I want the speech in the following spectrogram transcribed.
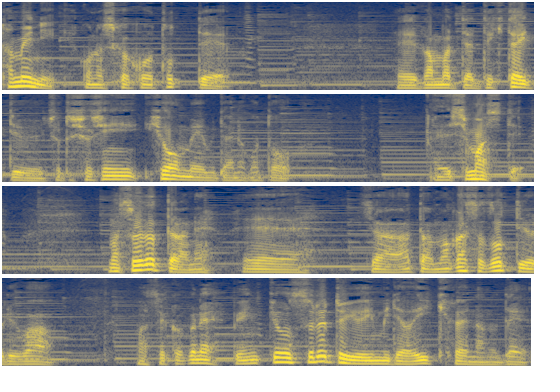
ために、この資格を取って、えー頑張ってやっていきたいっていう、ちょっと初心表明みたいなことを、えーしまして、まあ、それだったらね、えーじゃあ、あとは任せたぞっていうよりは、まあ、せっかくね、勉強するという意味ではいい機会なので、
